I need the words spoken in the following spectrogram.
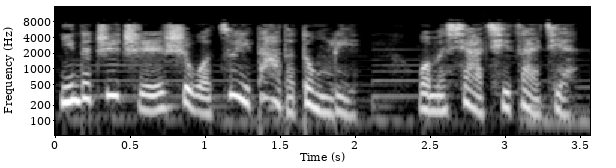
您的支持是我最大的动力。我们下期再见。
